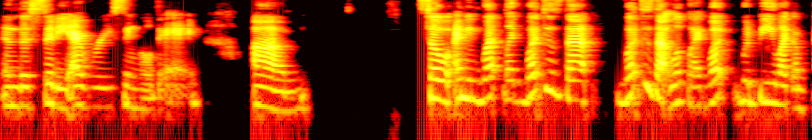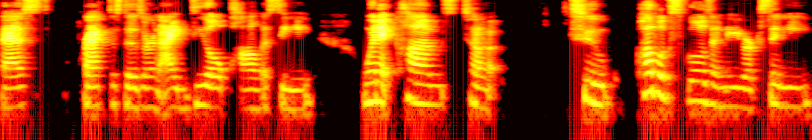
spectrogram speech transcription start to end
in this city every single day. Um so i mean what like what does that what does that look like? What would be like a best practices or an ideal policy when it comes to to public schools in New York City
